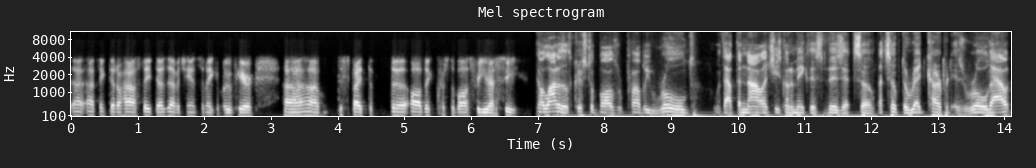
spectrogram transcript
I, I think that Ohio State does have a chance to make a move here, uh, um, despite the, the all the crystal balls for USC. A lot of those crystal balls were probably rolled without the knowledge he's going to make this visit. So let's hope the red carpet is rolled out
